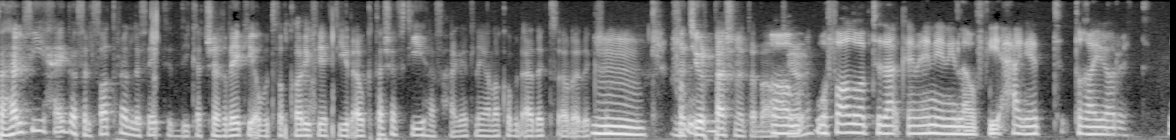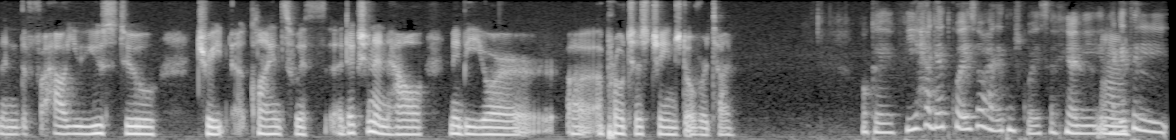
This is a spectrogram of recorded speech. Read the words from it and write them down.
فهل في حاجة في الفترة اللي فاتت دي كانت شغلاكي أو بتفكري فيها كتير أو اكتشفتيها في حاجات ليها علاقة بال addicts أو الادكشن Mm. that you're passionate about آه يعني؟ و follow up to that كمان يعني لو في حاجات تغيرت من the, how you used to treat clients with addiction and how maybe your uh, approach has changed over time. okay في حاجات كويسة وحاجات مش كويسة. يعني الحاجات ال...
